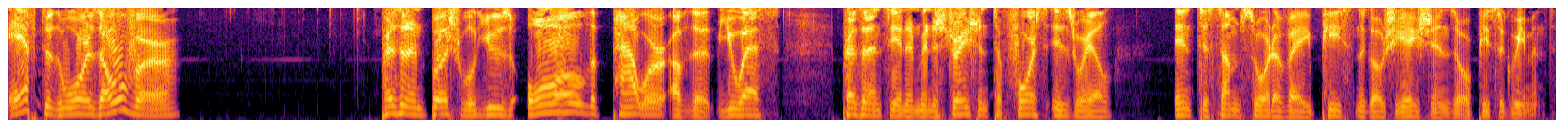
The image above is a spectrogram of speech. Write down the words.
after the war is over, President Bush will use all the power of the U.S. presidency and administration to force Israel into some sort of a peace negotiations or peace agreement.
